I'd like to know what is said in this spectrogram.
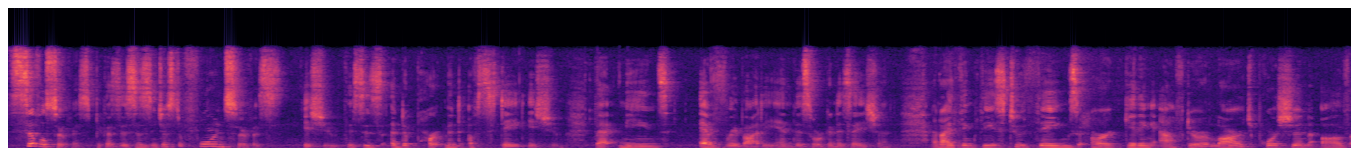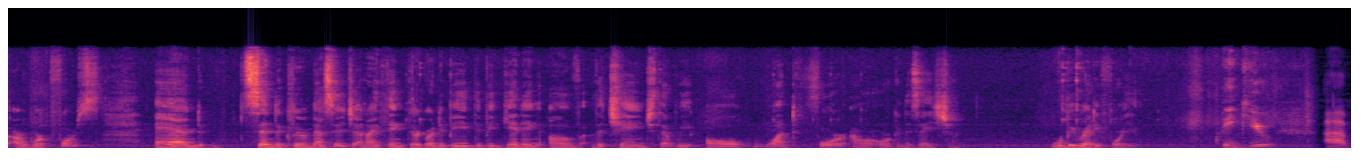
civil service, because this isn't just a foreign service issue. This is a Department of State issue. That means everybody in this organization. And I think these two things are getting after a large portion of our workforce and send a clear message, and I think they're going to be the beginning of the change that we all want for our organization. We'll be ready for you. Thank you. Um,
